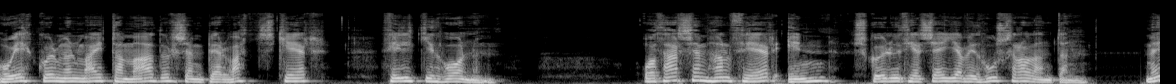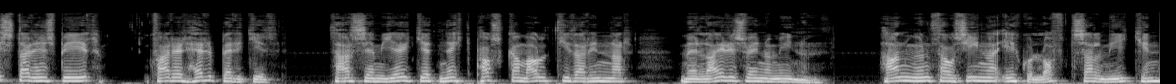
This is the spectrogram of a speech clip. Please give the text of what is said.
og ykkur mun mæta maður sem ber vatsker, fylgið honum. Og þar sem hann fer inn, skulu þér segja við húsráðandan, meistarinn spyr, hvar er herbergið, þar sem ég get neitt páskamáltíðarinnar með lærisveinum mínum. Hann mun þá sína ykkur loftsal mikinn,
